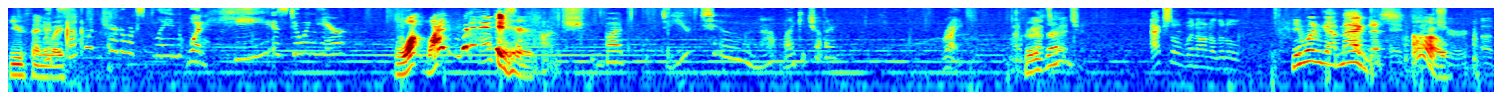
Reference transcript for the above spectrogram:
Youth, anyway. Would someone care to explain what he is doing here? What? What? What did he Called get here? Punch. But do you two not like each other? Right. I Who forgot is to that? mention. Axel went on a little He went and got Magnus. Oh. adventure of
